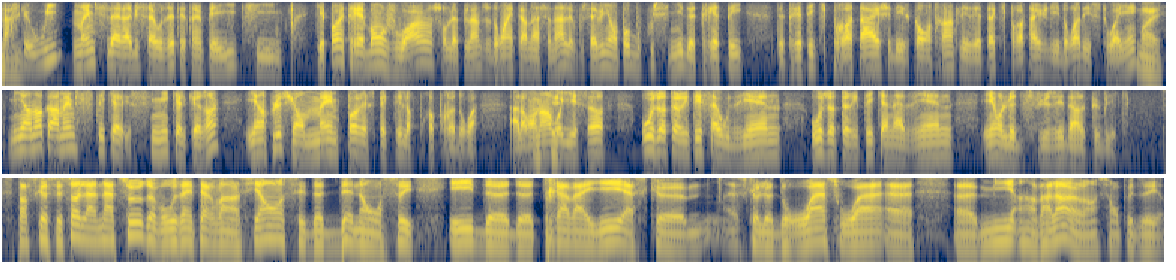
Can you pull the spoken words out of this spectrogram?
Parce mhm. que oui, même si l'Arabie saoudite est un pays qui n'est pas un très bon joueur sur le plan du droit international, vous savez, ils n'ont pas beaucoup signé de traités, de traités qui protègent et des contrats entre les États qui protègent les droits des citoyens. Mais il y en a quand même signé quelques-uns. Et en plus, ils n'ont même pas respecté leurs propres droits. Alors, on a envoyé ça aux autorités saoudiennes, aux autorités canadiennes, et on l'a diffusé dans le public. Parce que c'est ça, la nature de vos interventions, c'est de dénoncer et de, de, travailler à ce que à ce que le droit soit euh, euh, mis en valeur, hein, si on peut dire.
